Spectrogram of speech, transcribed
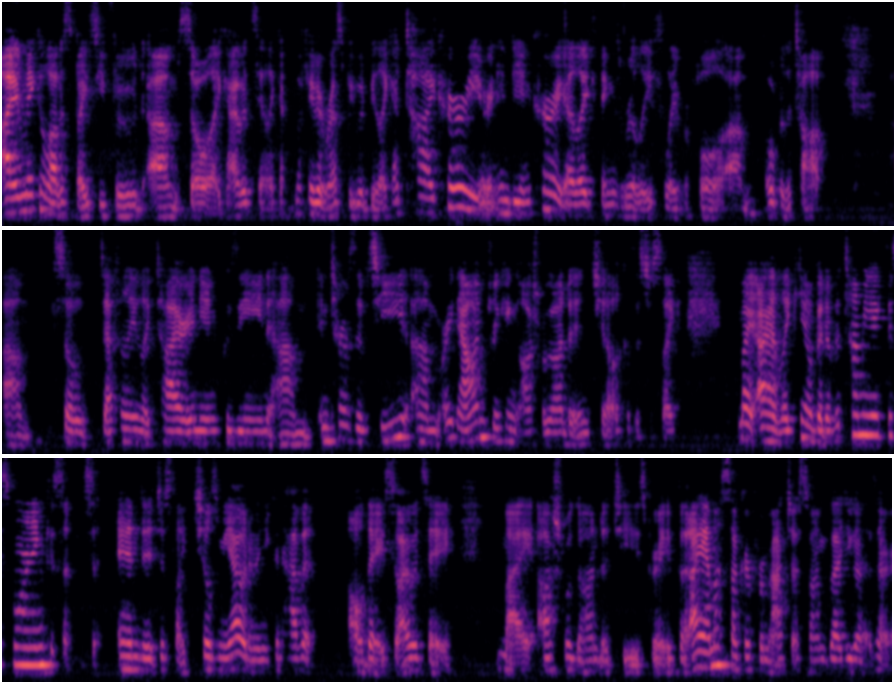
I make a lot of spicy food. Um, so like I would say like my favorite recipe would be like a Thai curry or an Indian curry. I like things really flavorful, um, over the top. Um, so definitely like Thai or Indian cuisine. Um, in terms of tea, um, right now I'm drinking ashwagandha and chill because it's just like my I had like you know a bit of a tummy ache this morning because and it just like chills me out and then you can have it all day. So I would say my ashwagandha tea is great, but I am a sucker for matcha, so I'm glad you guys are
